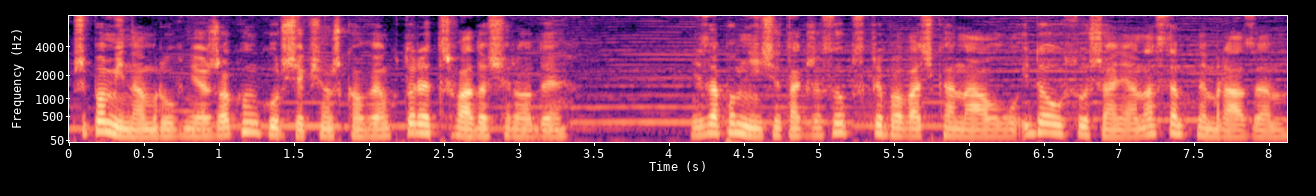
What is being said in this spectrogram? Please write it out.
Przypominam również o konkursie książkowym, który trwa do środy. Nie zapomnijcie także subskrybować kanału i do usłyszenia następnym razem.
